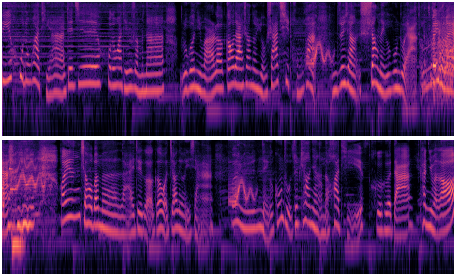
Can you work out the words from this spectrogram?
期互动话题啊，这期互动话题是什么呢？如果你玩了高大上的有杀气童话，你最想上哪个公主呀？为什么呀？欢迎小伙伴们来这个跟我交流一下啊关于哪个公主最漂亮的话题，呵呵哒，看你们了。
